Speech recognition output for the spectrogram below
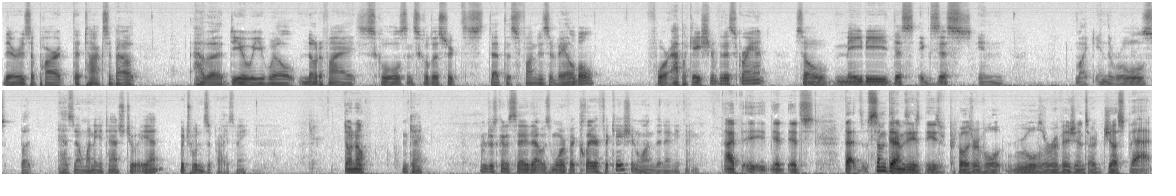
there is a part that talks about how the DOE will notify schools and school districts that this fund is available for application for this grant. So maybe this exists in like in the rules, but has no money attached to it yet, which wouldn't surprise me. Don't know. Okay. I'm just going to say that was more of a clarification one than anything. I it, it, it's that sometimes these these proposed revol- rules or revisions are just that.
